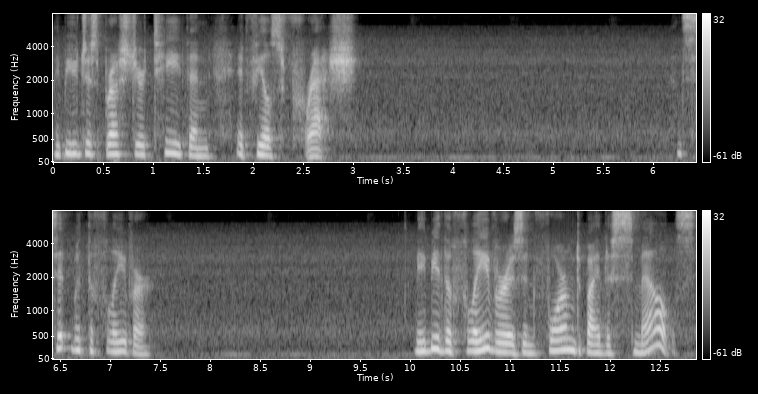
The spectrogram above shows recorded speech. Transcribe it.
Maybe you just brushed your teeth and it feels fresh. And sit with the flavor. Maybe the flavor is informed by the smells.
